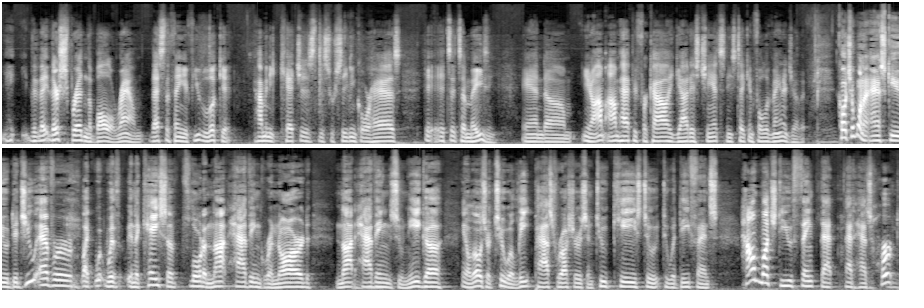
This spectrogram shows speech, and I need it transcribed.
they, they're spreading the ball around. That's the thing. If you look at how many catches this receiving corps has, it, it's it's amazing. And um, you know, I'm I'm happy for Kyle. He got his chance and he's taking full advantage of it. Coach, I want to ask you: Did you ever, like, w- with in the case of Florida not having Greenard, not having Zuniga, you know, those are two elite pass rushers and two keys to to a defense. How much do you think that that has hurt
